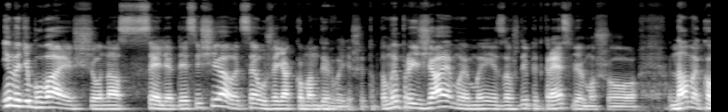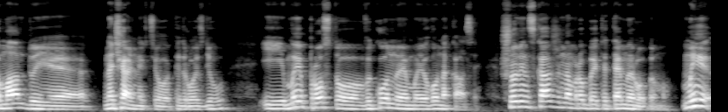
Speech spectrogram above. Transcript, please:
Іноді буває, що нас селять десь іще, але це вже як командир вирішить. Тобто ми приїжджаємо, і ми завжди підкреслюємо, що нами командує начальник цього підрозділу, і ми просто виконуємо його накази. Що він скаже нам робити, те ми робимо. Ми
